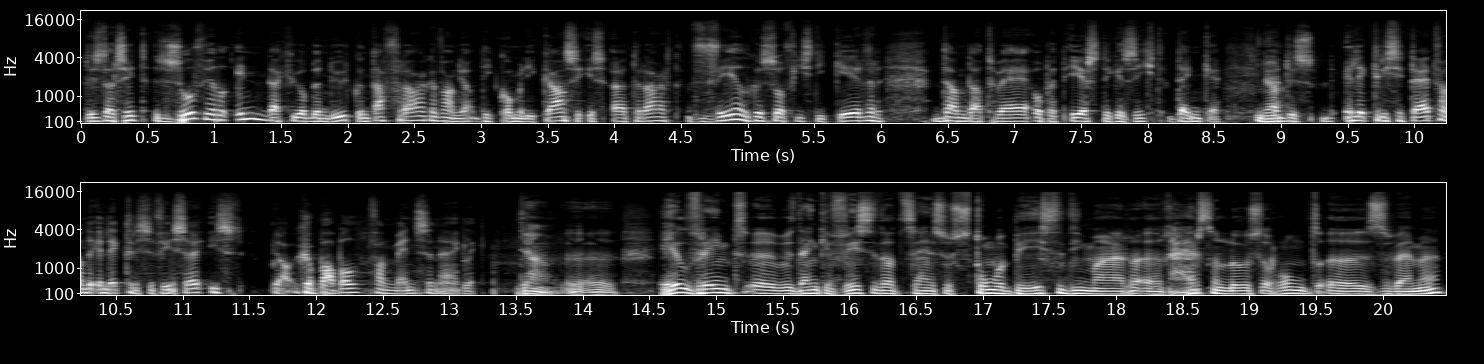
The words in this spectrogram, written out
Dus daar zit zoveel in dat je op den duur kunt afvragen van ja, die communicatie is uiteraard veel gesofisticeerder dan dat wij op het eerste gezicht denken. Ja. En dus de elektriciteit van de elektrische vissen is ja, gebabbel van mensen eigenlijk. Ja, eh, heel vreemd. Eh, we denken vissen, dat zijn zo stomme beesten die maar eh, hersenloos rond eh, zwemmen.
